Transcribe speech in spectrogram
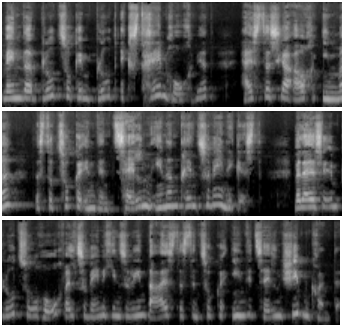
Wenn der Blutzucker im Blut extrem hoch wird, heißt das ja auch immer, dass der Zucker in den Zellen innen drin zu wenig ist. weil er ist ja im Blut so hoch, weil zu wenig Insulin da ist, dass den Zucker in die Zellen schieben könnte.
